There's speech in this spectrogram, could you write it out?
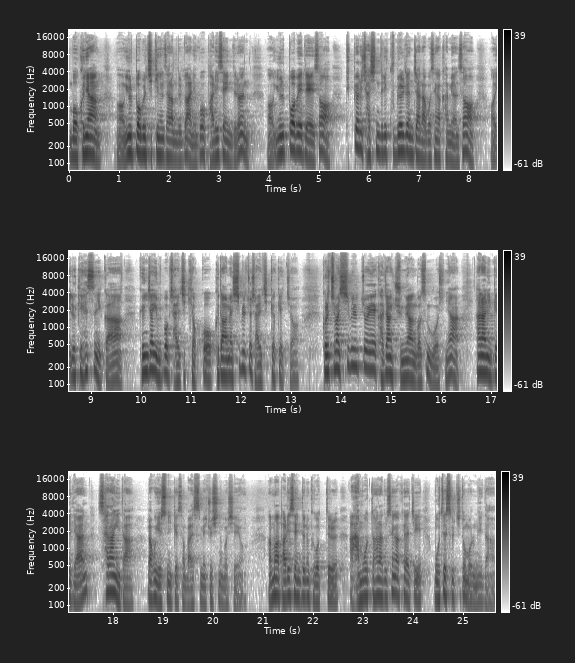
뭐 그냥 어, 율법을 지키는 사람들도 아니고 바리새인들은 어, 율법에 대해서 특별히 자신들이 구별된 자라고 생각하면서 어, 이렇게 했으니까 굉장히 율법 잘 지켰고 그 다음에 11조 잘 지켰겠죠. 그렇지만 11조의 가장 중요한 것은 무엇이냐? 하나님께 대한 사랑이다 라고 예수님께서 말씀해 주시는 것이에요. 아마 바리새인들은 그것들 아무것도 하나도 생각하지 못했을지도 모릅니다.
